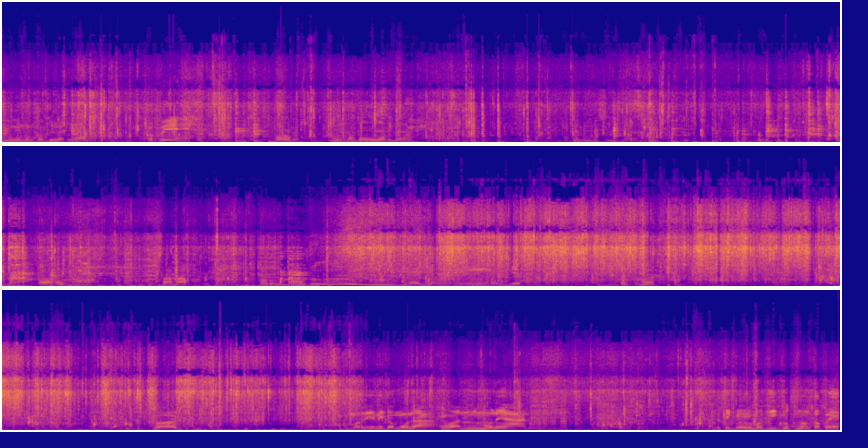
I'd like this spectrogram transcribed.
Amoy ng kabila yan. Kape. Oh, kape yan. Sila. Sarap. Gayang mainit. Ba. Bard. Marini ka muna. Iwanan mo na yan. At ikaw yung maghigop ng kape.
